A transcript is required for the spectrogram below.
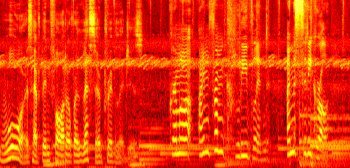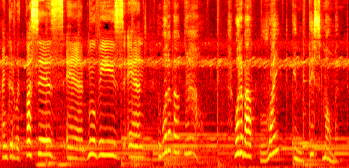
Wars have been fought over lesser privileges. Grandma, I'm from Cleveland. I'm a city girl. I'm good with buses and movies and. What about now? What about right in this moment?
